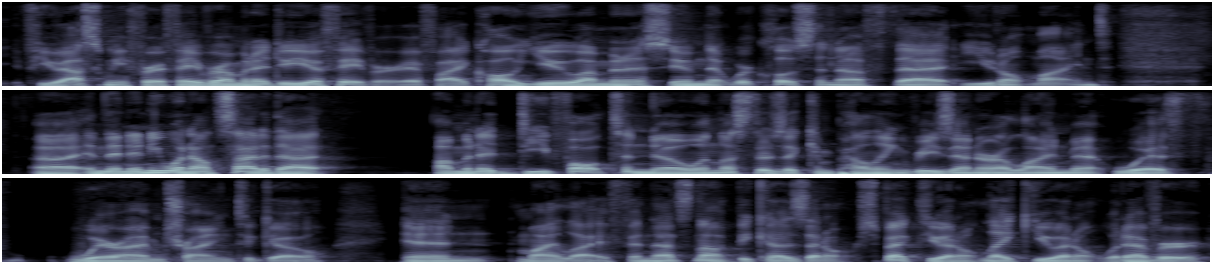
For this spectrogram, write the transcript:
if you ask me for a favor, I'm going to do you a favor. If I call you, I'm going to assume that we're close enough that you don't mind. Uh, and then anyone outside of that, I'm going to default to no unless there's a compelling reason or alignment with where I'm trying to go in my life. And that's not because I don't respect you, I don't like you, I don't whatever.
